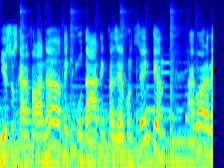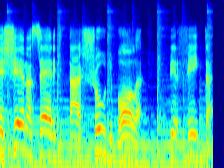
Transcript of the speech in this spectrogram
Isso os caras falar, não, tem que mudar, tem que fazer acontecer, eu entendo. Agora, mexer na série que tá show de bola, perfeita,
